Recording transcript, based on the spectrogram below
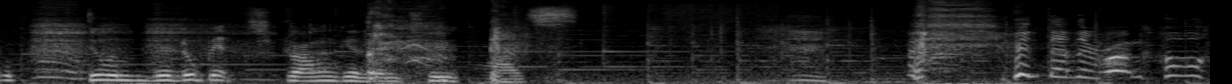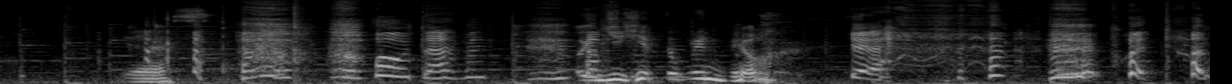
Do, do a little bit stronger than two bars. You went down the wrong hole. Yes. oh damn it! Oh, you hit the windmill. Yeah. Went down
